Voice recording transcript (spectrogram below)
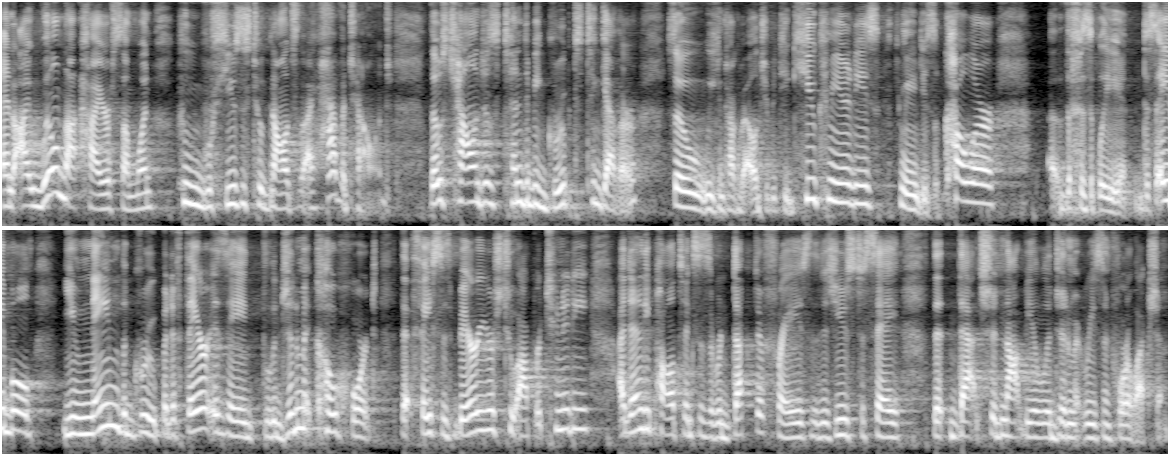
And I will not hire someone who refuses to acknowledge that I have a challenge. Those challenges tend to be grouped together. So we can talk about LGBTQ communities, communities of color, the physically disabled, you name the group, but if there is a legitimate cohort that faces barriers to opportunity, identity politics is a reductive phrase that is used to say that that should not be a legitimate reason for election.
